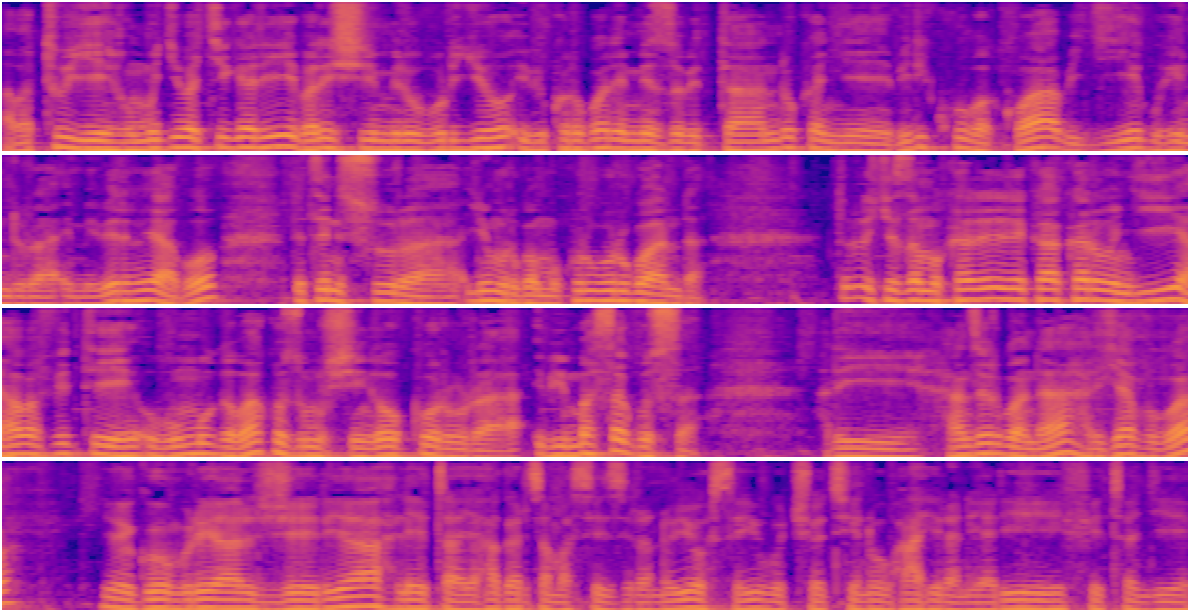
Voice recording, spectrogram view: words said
Abatuye umujyi wa kigali barishimira uburyo ibikorwa remezo bitandukanye biri kubakwa bigiye guhindura imibereho yabo ndetse n'isura y'umurwa mukuru w'u rwanda. Turerekeza mu karere ka karongi aho abafite ubumuga bakoze umushinga wo korora ibimasa gusa. Hari hanze y'u rwanda hari icyavugwa? Yego muri algeria leta yahagaritse amasezerano yose y'ubucuti n'ubuhahirane yari ifitanye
